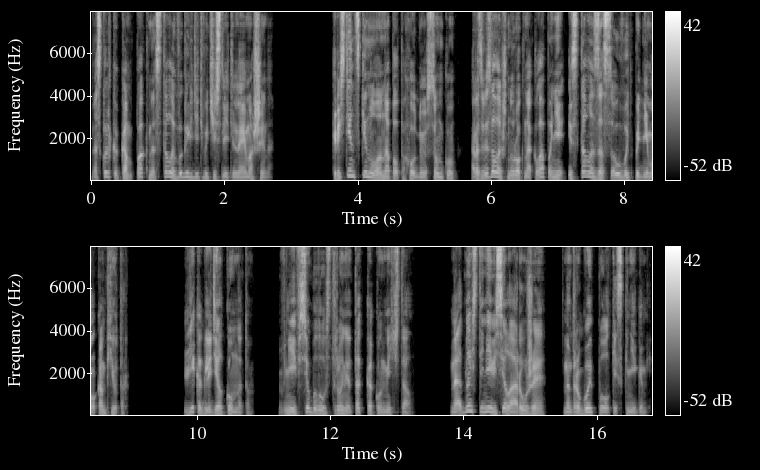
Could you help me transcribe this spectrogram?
насколько компактно стала выглядеть вычислительная машина. Кристин скинула на пол походную сумку, развязала шнурок на клапане и стала засовывать под него компьютер. Вик оглядел комнату. В ней все было устроено так, как он мечтал. На одной стене висело оружие, на другой — полки с книгами.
